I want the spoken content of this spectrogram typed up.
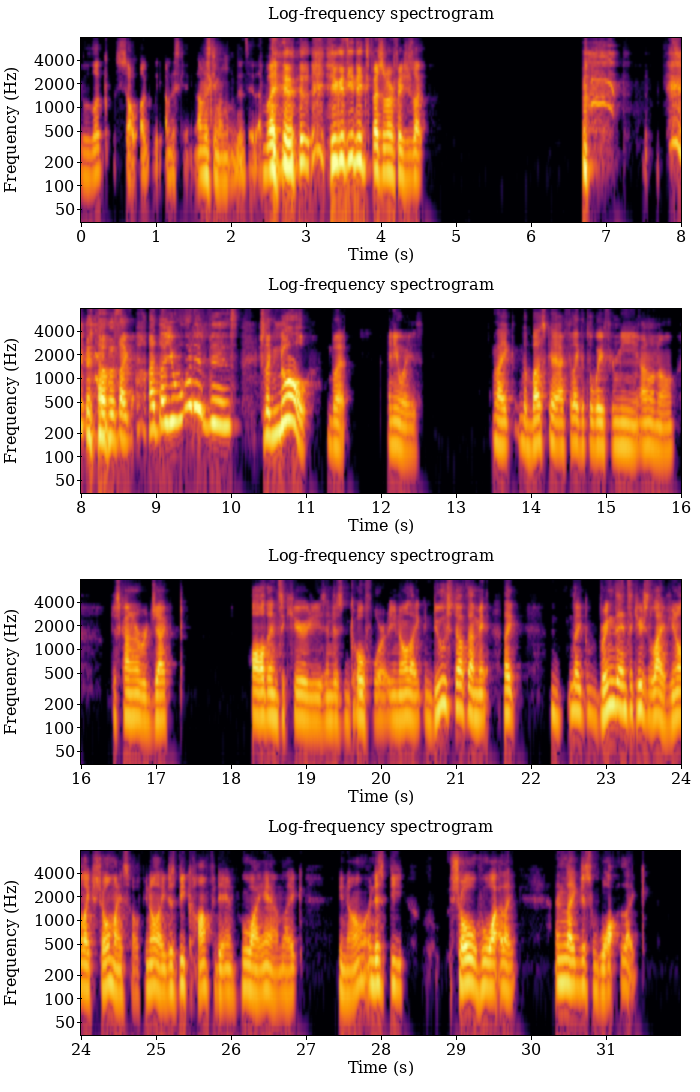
"You look so ugly." I'm just kidding. I'm just kidding, my mom didn't say that, but you can see the expression on her face, she's like and I was like, "I thought you wanted this." She's like, "No!" But anyways, like, the buzz cut, I feel like it's a way for me, I don't know, just kinda reject all the insecurities and just go for it, you know? Like, do stuff that may like like, bring the insecurities to life, you know? Like, show myself, you know? Like, just be confident in who I am, like, you know? And just be show who I like and, like, just wa like,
